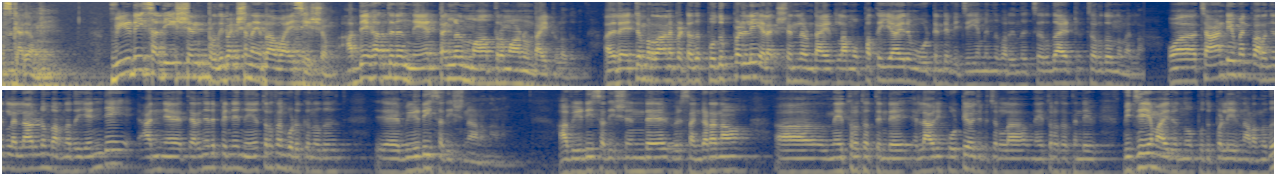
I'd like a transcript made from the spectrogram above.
നമസ്കാരം. V D Satheesan പ്രതിപക്ഷ നേതാവായ ശേഷം അദ്ദേഹത്തിന് നേട്ടങ്ങൾ മാത്രമാണ് ഉണ്ടായിട്ടുള്ളത്. അതിൽ ഏറ്റവും പ്രധാനപ്പെട്ടത് പുതുപ്പള്ളി ഇലക്ഷനിൽ ഉണ്ടായിട്ടുള്ള മുപ്പത്തയ്യായിരം വോട്ടിന്റെ വിജയം എന്ന് പറയുന്നത് ചെറുതായിട്ട് ചെറുതൊന്നുമല്ല. ചാണ്ടിയമ്മൻ പറഞ്ഞിട്ടുള്ള എല്ലാവരോടും പറഞ്ഞത് എന്റെ അന്യ തെരഞ്ഞെടുപ്പിന്റെ നേതൃത്വം കൊടുക്കുന്നത് വി ഡി സതീശനാണെന്നാണ്. ആ വി ഡി സതീശന്റെ ഒരു സംഘടന നേതൃത്വത്തിന്റെ എല്ലാവരെയും കൂട്ടിയോജിപ്പിച്ചുള്ള നേതൃത്വത്തിന്റെ വിജയമായിരുന്നു പുതുപ്പള്ളിയിൽ നടന്നത്.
